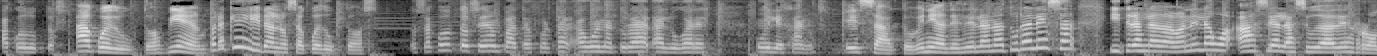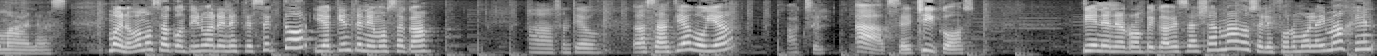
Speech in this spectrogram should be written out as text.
Acueductos. Acueductos, bien. ¿Para qué eran los acueductos? Los acueductos eran para transportar agua natural a lugares muy lejanos. Exacto, venían desde la naturaleza y trasladaban el agua hacia las ciudades romanas. Bueno, vamos a continuar en este sector. ¿Y a quién tenemos acá? A Santiago. ¿A Santiago ya? Axel. Axel, chicos. Tienen el rompecabezas ya armado, se les formó la imagen.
